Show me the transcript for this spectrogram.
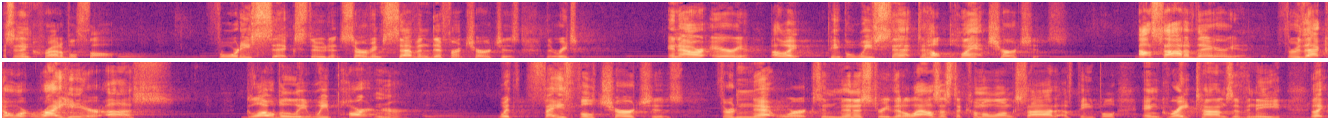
That's an incredible thought. 46 students serving seven different churches that reach in our area. By the way, people we've sent to help plant churches outside of the area through that cohort right here, us. Globally, we partner with faithful churches through networks and ministry that allows us to come alongside of people in great times of need. Like,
